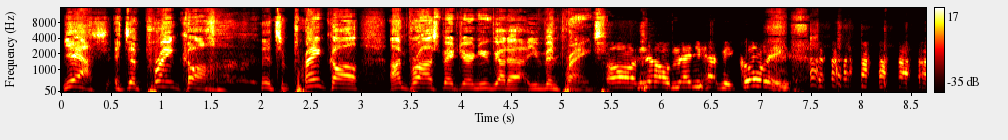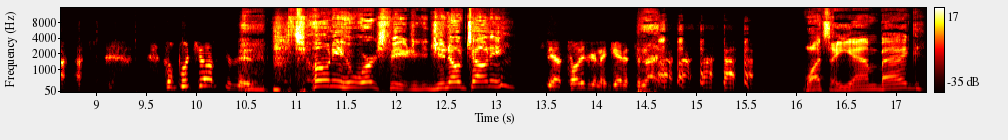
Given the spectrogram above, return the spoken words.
Yes, it's a prank call. It's a prank call. I'm prospector and you've got a, you've been pranked. Oh no, man! You have me going. Who put you up to this? Tony, who works for you, do you know Tony? Yeah, Tony's gonna get it tonight. What's a yam bag?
